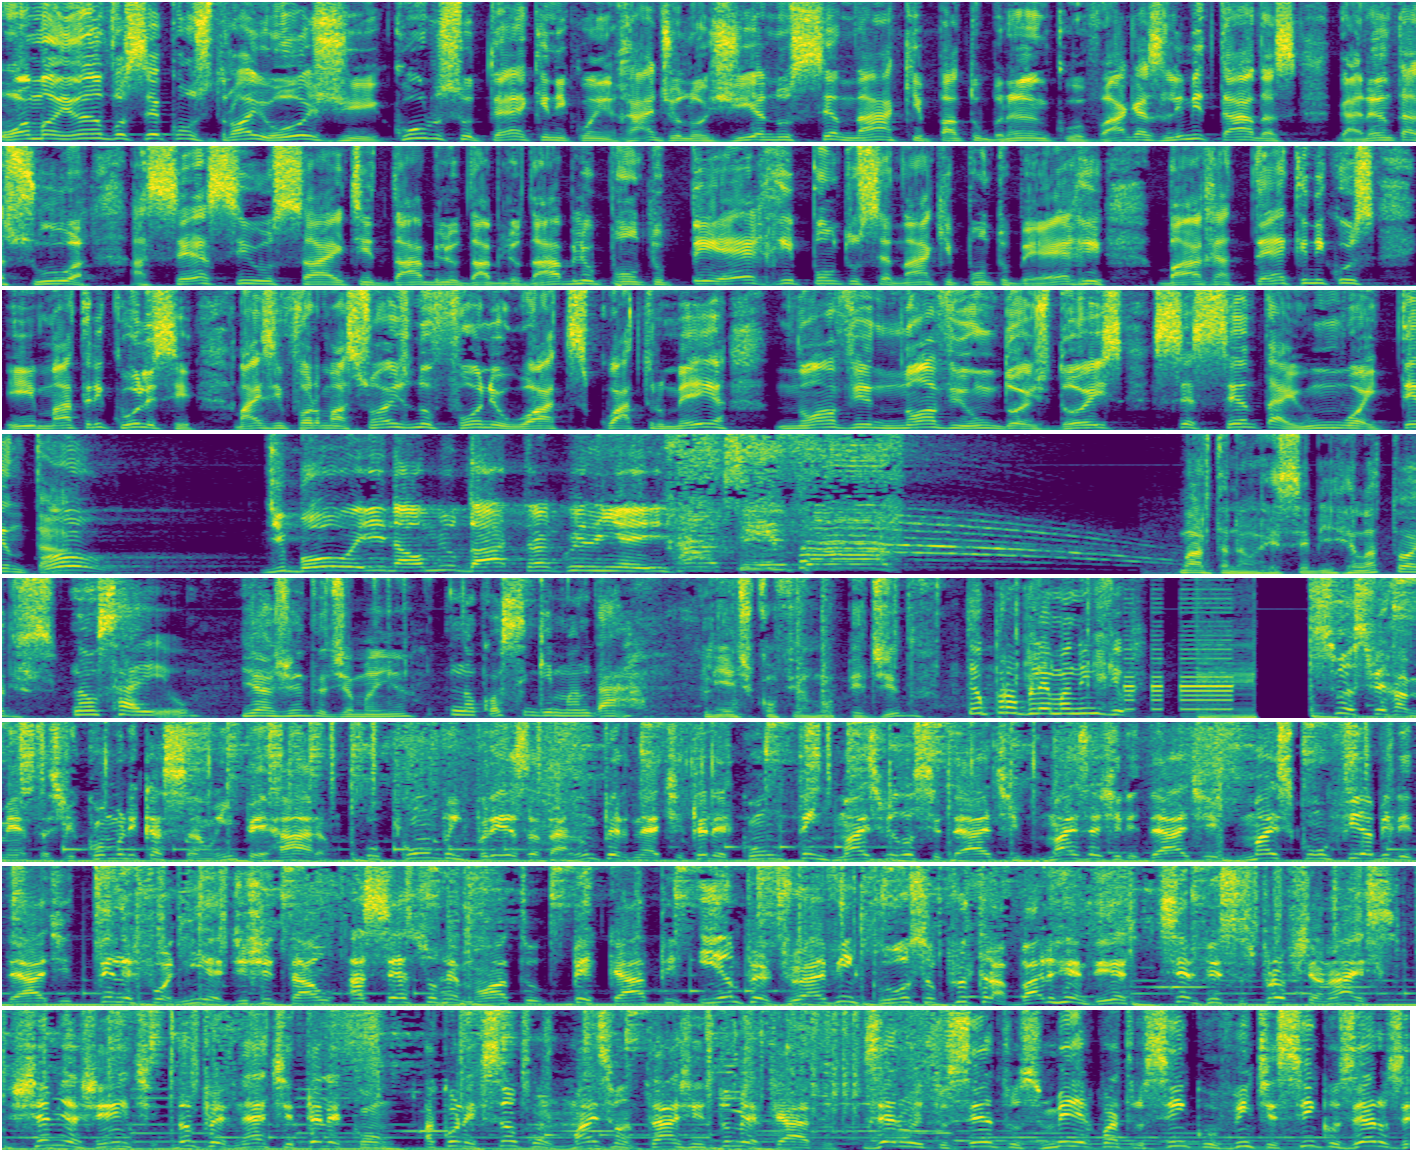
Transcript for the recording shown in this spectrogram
O amanhã você constrói hoje. Curso técnico em radiologia no Senac Pato Branco. Vagas limitadas. Garanta a sua. Acesse o site www.pr.senac.br barra técnicos e matricule-se. Mais informações no fone Whats 46 99122 6180. De boa aí, na humildade, tranquilinha aí. Marta, não recebi relatórios. Não saiu. E a agenda de amanhã? Não consegui mandar. O cliente confirmou o pedido? Deu problema no envio. Suas ferramentas de comunicação emperraram? O combo empresa da Ampernet Telecom tem mais velocidade, mais agilidade, mais confiabilidade, telefonia digital, acesso remoto, backup e Amperdrive incluso para o trabalho render. Serviços profissionais? Chame a gente, Ampernet Telecom, a conexão com mais vantagens do mercado. 0800 645 2500.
